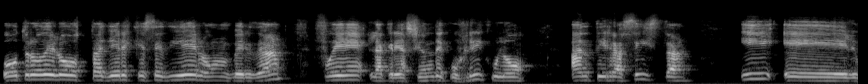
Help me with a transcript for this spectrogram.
Otro de los talleres que se dieron, ¿verdad? Fue la creación de currículo antirracista y eh,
